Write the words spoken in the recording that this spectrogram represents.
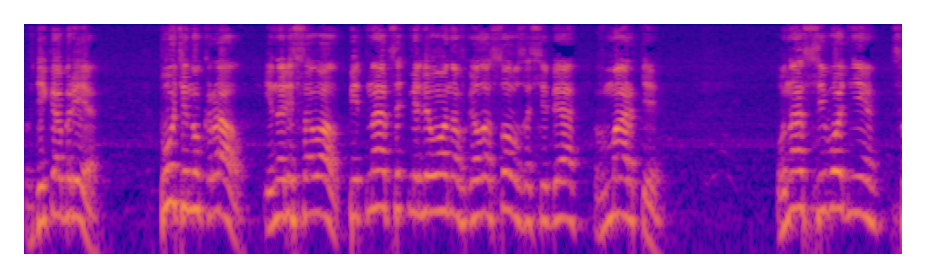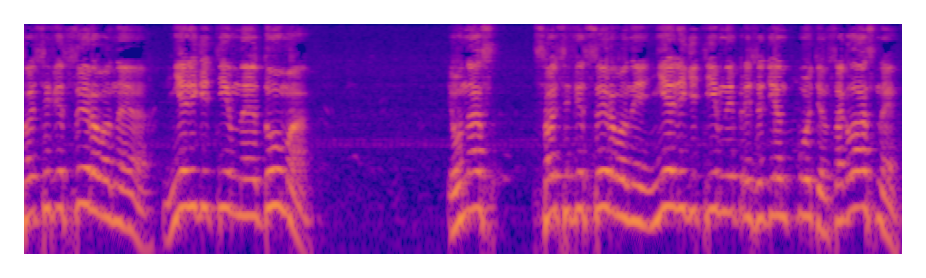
в декабре. Путин украл и нарисовал 15 миллионов голосов за себя в марте. У нас сегодня сфальсифицированная, нелегитимная Дума, и у нас сфальсифицированный, нелегитимный президент Путин. Согласны?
